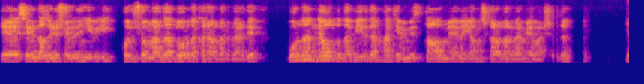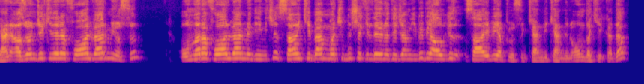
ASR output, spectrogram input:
E, senin de az önce söylediğin gibi ilk pozisyonlarda doğru da kararlar verdi. Burada ne oldu da birden hakemimiz dağılmaya ve yanlış kararlar vermeye başladı? Yani az öncekilere faal vermiyorsun. Onlara faal vermediğin için sanki ben maçı bu şekilde yöneteceğim gibi bir algı sahibi yapıyorsun kendi kendine 10 dakikada.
